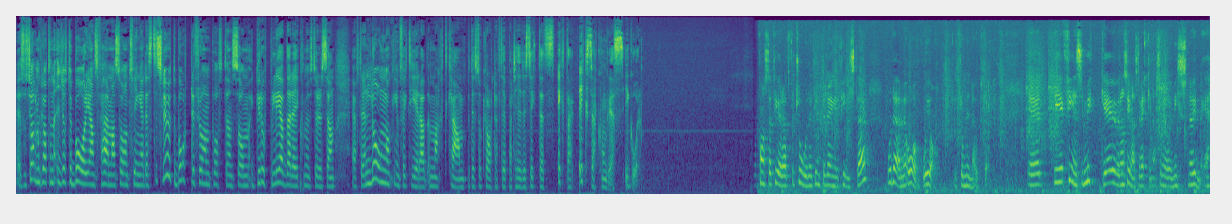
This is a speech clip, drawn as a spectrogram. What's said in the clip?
eh, Socialdemokraterna i Göteborg. Ann-Sofie Hermansson tvingades till slut bort ifrån posten som gruppledare i kommunstyrelsen efter en lång och infekterad maktkamp. Det står klart efter partidistriktets extra, extra kongress igår. Jag konstaterar att förtroendet inte längre finns där och därmed avgår jag ifrån mina uppdrag. Eh, det finns mycket över de senaste veckorna som jag är missnöjd med.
